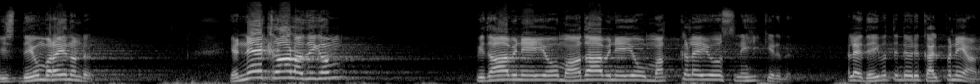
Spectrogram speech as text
ഈ ദൈവം പറയുന്നുണ്ട് എന്നേക്കാൾ അധികം പിതാവിനെയോ മാതാവിനെയോ മക്കളെയോ സ്നേഹിക്കരുത്. അല്ലേ? ദൈവത്തിന്റെ ഒരു കൽപ്പനയാണ്.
